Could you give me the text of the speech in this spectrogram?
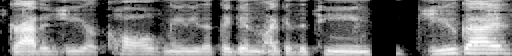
strategy or calls maybe that they didn't like as a team. Do you guys,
